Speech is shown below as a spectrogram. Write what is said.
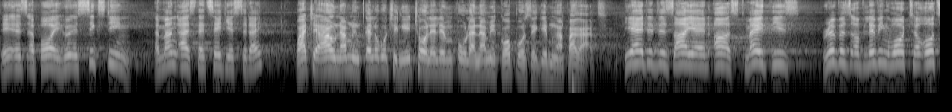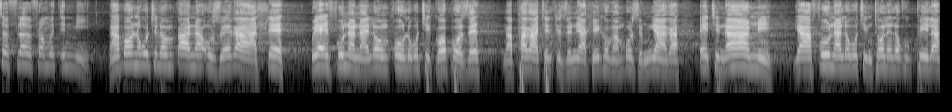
There is a boy who is 16 among us that said yesterday, wathi hawu nami ngicela ukuthi ngiyithole lemfula nami igobhoze kimi ngaphakathi He had a desire and asked, May these rivers of living water also flow from within me. ngabona ukuthi lo mfana uzwe kahle uyayifuna nalo mfula ukuthi igobhoze ngaphakathi enhlizweni yakhe yikho ngambuza iminyaka ethi nami ngiyafuna lokuthi ngithole lokhu kuphila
